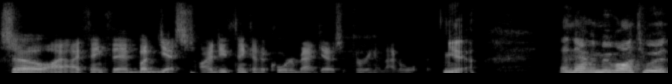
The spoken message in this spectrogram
So I, I think that, but yes, I do think that a quarterback goes at three no matter what. yeah, and then we move on to a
